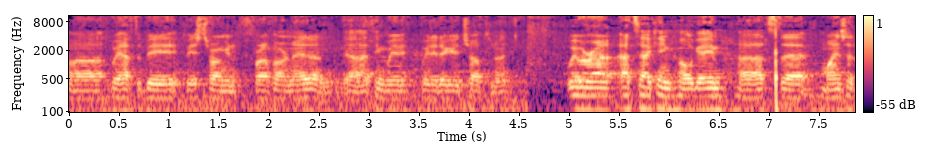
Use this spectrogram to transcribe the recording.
Uh, we have to be be strong in front of our net, and yeah, I think we, we did a good job tonight. We were attacking all game. Uh, that's the mindset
